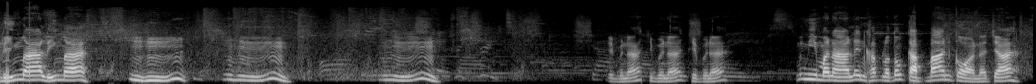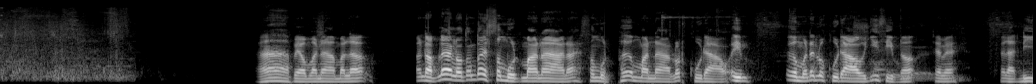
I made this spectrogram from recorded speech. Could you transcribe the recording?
หลิงมาหลิงมา อือหืออือหืออืมเจ็บไปนะเจ็บไปนะเจ็บไปนะ ไม่มีมานาเล่นครับ เราต้องกลับบ้านก่อนนะจ๊ะอ่าไปเอามานามาแล้ว อันดับแรกเราต้องได้สมุดมานานะ สมุดเพิ่มมานาลดคูดาวเอ้ยเออมันได้ลดคูดาวยี่สิบเนาะใช่ไหมนั่นแหละดี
